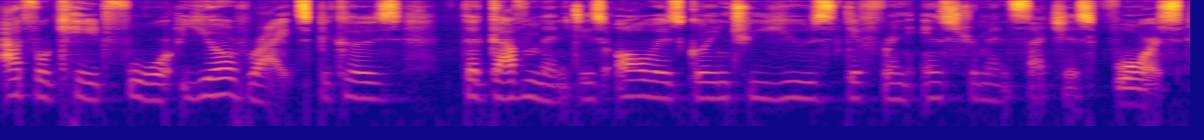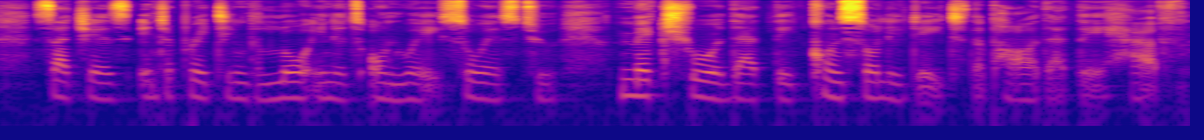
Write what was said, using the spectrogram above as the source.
advocate for your rights because the government is always going to use different instruments such as force, such as interpreting the law in its own way, so as to make sure that they consolidate the power that they have.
